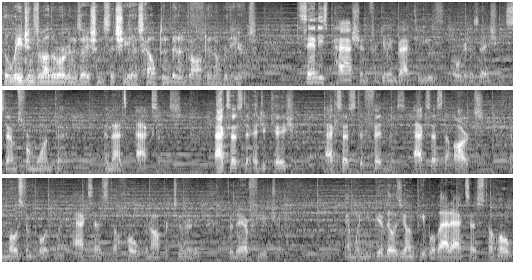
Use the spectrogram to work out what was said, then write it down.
the legions of other organizations that she has helped and been involved in over the years. Sandy's passion for giving back to youth organizations stems from one thing, and that's access. Access to education, access to fitness, access to arts, and most importantly, access to hope and opportunity for their future. And when you give those young people that access to hope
